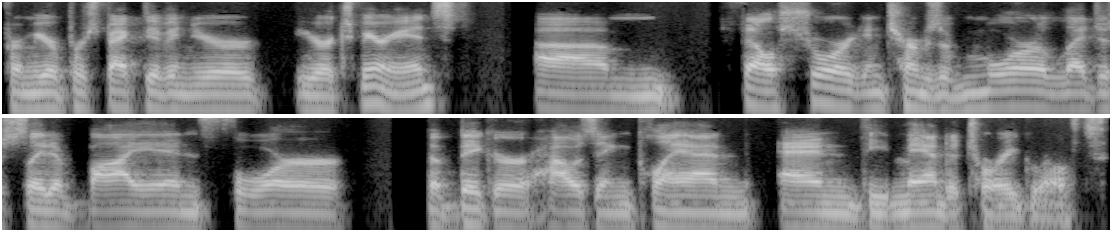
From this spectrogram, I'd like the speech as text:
from your perspective and your your experience, um, fell short in terms of more legislative buy-in for the bigger housing plan and the mandatory growth?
